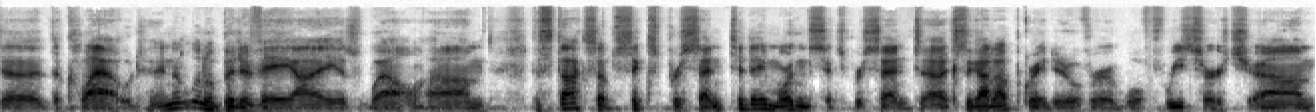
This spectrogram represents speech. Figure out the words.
uh, the cloud and a little bit of AI as well. Um, the stock's up 6% today, more than 6%, because uh, it got upgraded over at Wolfe Research. Um,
